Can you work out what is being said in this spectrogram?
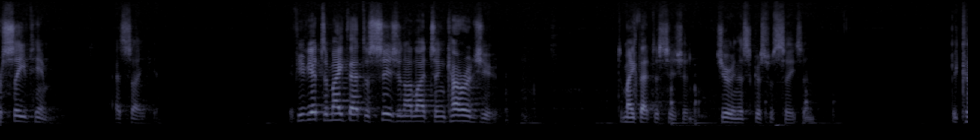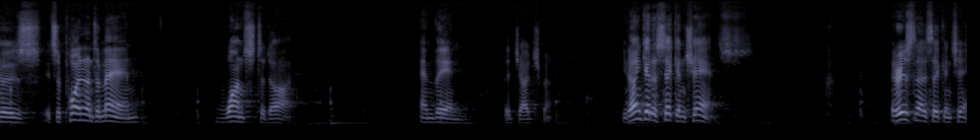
received Him as Savior? If you've yet to make that decision, I'd like to encourage you to make that decision during this Christmas season. Because it's appointed unto man once to die, and then the judgment. You don't get a second chance. There is no second chance.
